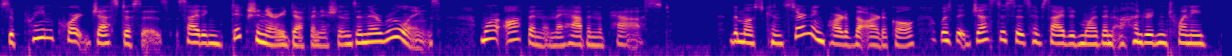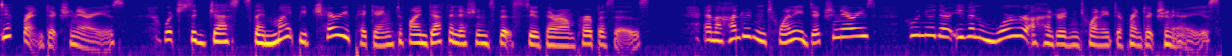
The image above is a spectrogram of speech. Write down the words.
Supreme Court justices citing dictionary definitions in their rulings more often than they have in the past. The most concerning part of the article was that justices have cited more than 120 different dictionaries, which suggests they might be cherry picking to find definitions that suit their own purposes. And 120 dictionaries? Who knew there even were 120 different dictionaries?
